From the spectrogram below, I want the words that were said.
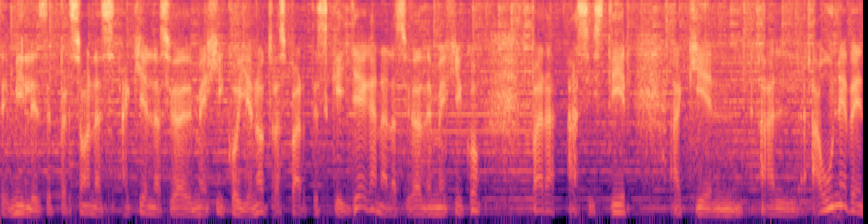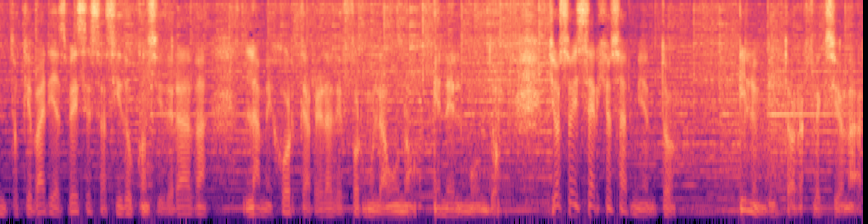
de miles de personas aquí en la Ciudad de México y en otras partes que llegan a la Ciudad de México para asistir a quien a un evento que varias veces ha sido considerada la mejor carrera de Fórmula 1 en el mundo. Yo soy Sergio Sarmiento y lo invito a reflexionar.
